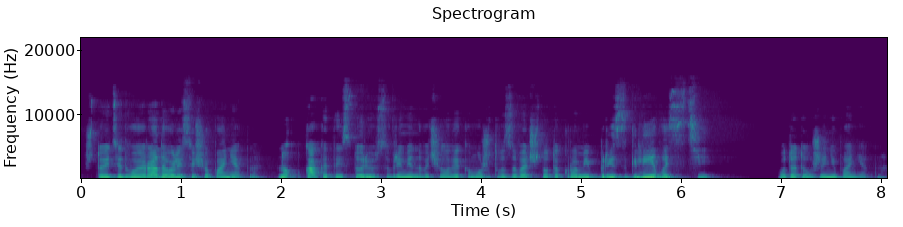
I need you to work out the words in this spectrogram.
Что эти двое радовались, еще понятно. Но как эта история у современного человека может вызывать что-то кроме брезгливости? Вот это уже непонятно.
